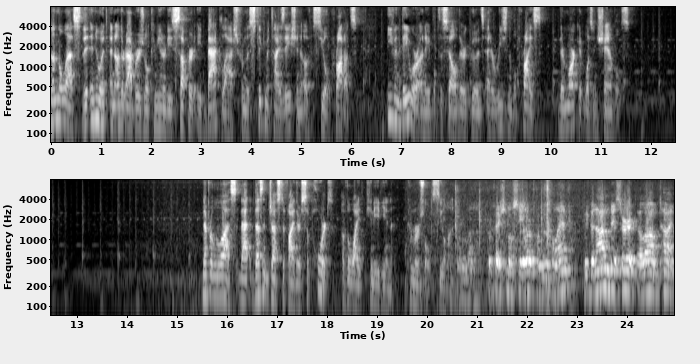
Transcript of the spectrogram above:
Nonetheless, the Inuit and other Aboriginal communities suffered a backlash from the stigmatization of seal products. Even they were unable to sell their goods at a reasonable price. Their market was in shambles. Nevertheless, that doesn't justify their support of the white Canadian commercial seal hunt. I'm a professional sealer from Newfoundland. We've been on this earth a long time,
